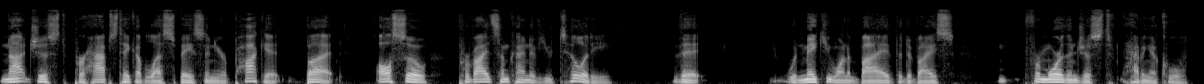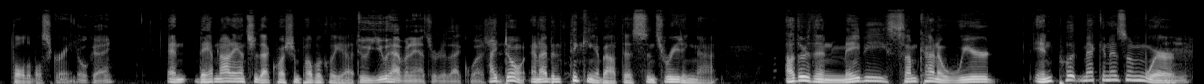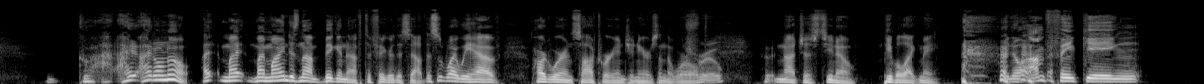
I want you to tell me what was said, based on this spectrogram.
not just perhaps take up less space in your pocket, but also provide some kind of utility that would make you want to buy the device for more than just having a cool foldable screen? Okay. And they have not answered that question publicly yet. Do you have an answer to that question? I don't. And I've been thinking about this since reading that. Other than maybe some kind of weird input mechanism where Mm-hmm. I, I don't know. I, my, my mind is not big enough to figure this out. This is why we have hardware and software engineers in the world. True. Not just, you know, people like me. you know, I'm thinking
